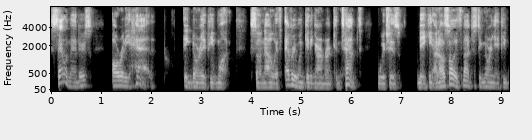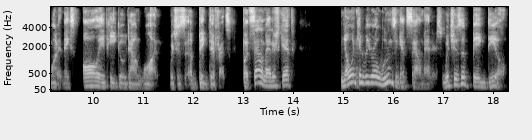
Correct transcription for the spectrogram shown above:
salamanders already had ignore AP one. So now with everyone getting armor and contempt, which is making and also it's not just ignoring AP one, it makes all AP go down one, which is a big difference. But salamanders get no one can reroll wounds against salamanders, which is a big deal.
